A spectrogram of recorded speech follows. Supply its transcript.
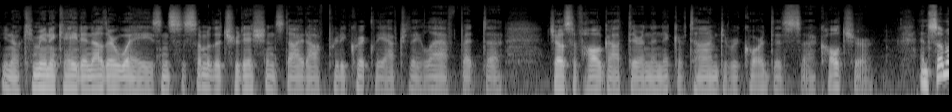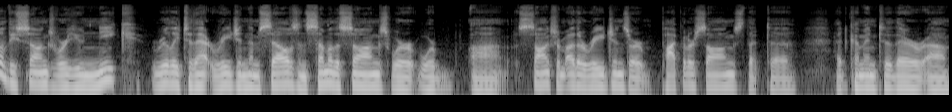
you know, communicate in other ways. And so some of the traditions died off pretty quickly after they left. But uh, Joseph Hall got there in the nick of time to record this uh, culture. And some of these songs were unique, really, to that region themselves, and some of the songs were were uh, songs from other regions or popular songs that uh, had come into their uh,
